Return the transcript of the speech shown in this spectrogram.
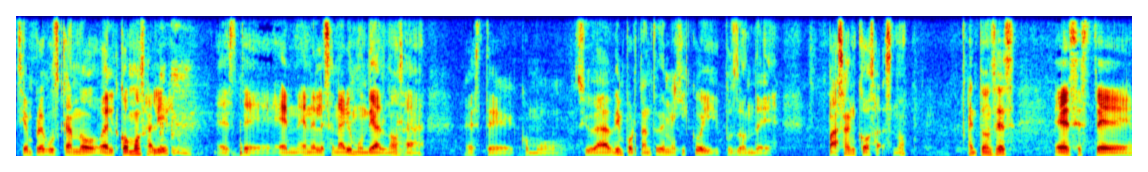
siempre buscando el cómo salir este, en, en el escenario mundial, ¿no? O sea, este, como ciudad importante de México y pues donde pasan cosas, ¿no? Entonces, es este,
